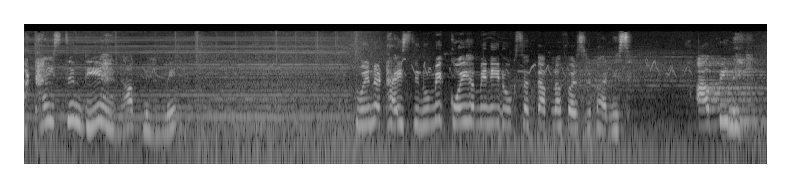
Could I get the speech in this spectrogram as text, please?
अट्ठाईस दिन दिए हैं ना आपने हमें। तो इन अट्ठाईस दिनों में कोई हमें नहीं रोक सकता अपना फ़र्ज़ निभाने से। आप भी नहीं।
